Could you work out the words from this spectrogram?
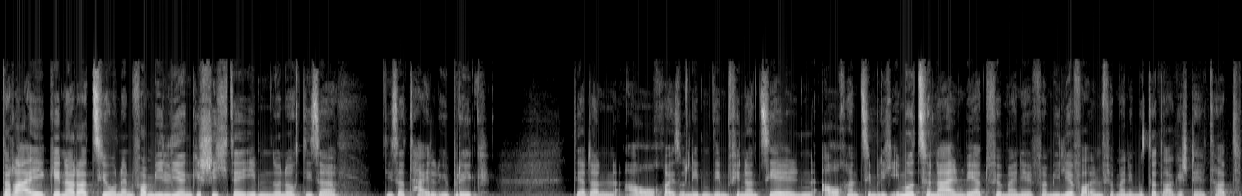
drei Generationen Familiengeschichte eben nur noch dieser, dieser Teil übrig, der dann auch, also neben dem finanziellen, auch einen ziemlich emotionalen Wert für meine Familie, vor allem für meine Mutter dargestellt hat.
